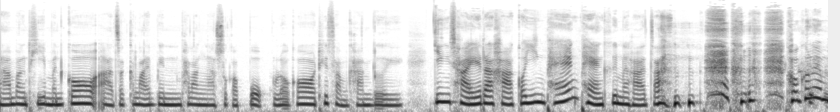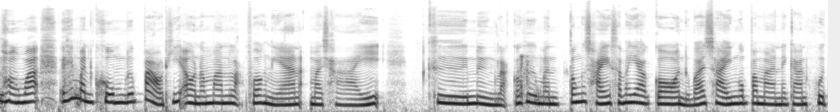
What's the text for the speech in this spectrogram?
นะ บางทีมันก็อาจจะกลายเป็นพลังงานสกปรกแล้วก็ที่สำคัญเลย ยิ่งใช้ราคาก็ยิ่งแพงแพงขึ้นนะคะอาจารย์เขาก็เลยมองว่าเอ้ยมันคุ้มหรือเปล่าที่เอาน้ำมันหลักพวกนี้มาใช้ คือหนึ่งหลักก็คือมันต้องใช้ทรัพยากรหรือว่าใช้งบประมาณในการขุด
